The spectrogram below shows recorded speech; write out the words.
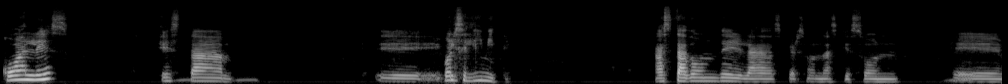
¿Cuál es esta, eh, cuál es el límite? ¿Hasta dónde las personas que son eh,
